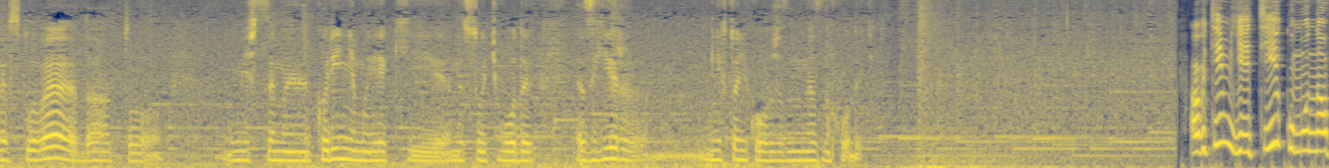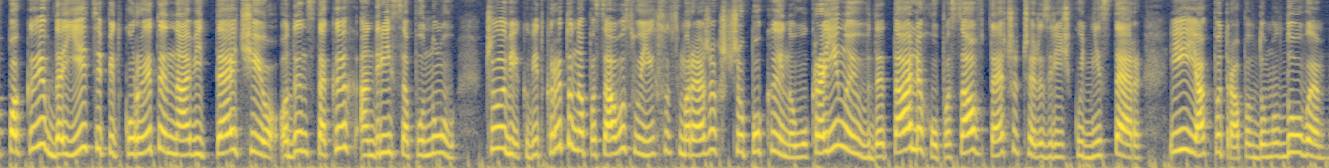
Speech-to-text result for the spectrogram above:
не вспливе, да, то між цими коріннями, які несуть води з гір, ніхто нікого вже не знаходить. Втім, є ті, кому навпаки вдається підкорити навіть течію. Один з таких Андрій Сапунов. Чоловік відкрито написав у своїх соцмережах, що покинув Україну і в деталях описав втечу через річку Дністер і як потрапив до Молдови.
